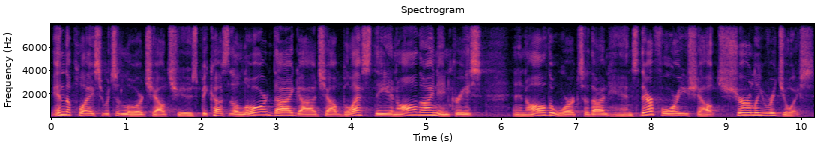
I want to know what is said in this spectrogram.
in the place which the Lord shall choose, because the Lord thy God shall bless thee in all thine increase and in all the works of thine hands. Therefore you shalt surely rejoice.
